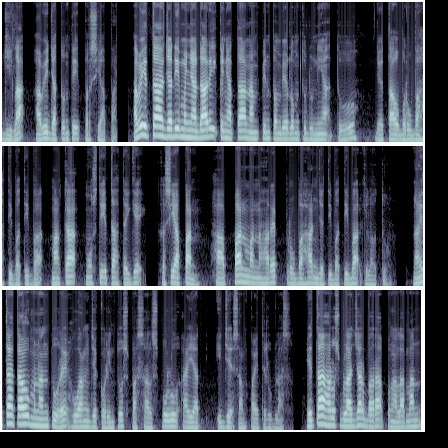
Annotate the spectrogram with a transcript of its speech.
gila awi jatun ti persiapan. Awi ita jadi menyadari kenyataan nampin pembelum tu dunia tu dia tahu berubah tiba-tiba maka mesti ita tege kesiapan hapan menaharep perubahan je tiba-tiba kilau tu. Nah ita tahu menanture huang je Korintus pasal 10 ayat IJ sampai 13. Ita harus belajar bara pengalaman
